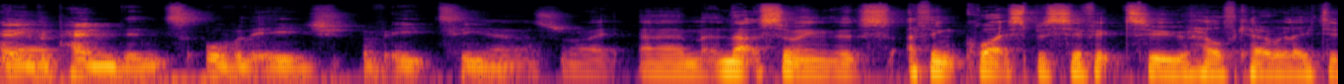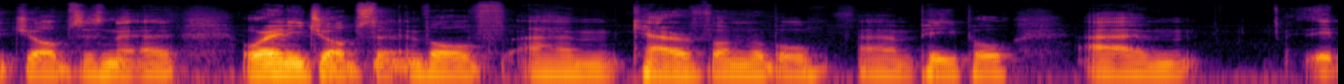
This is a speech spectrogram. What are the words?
any Yeah. dependents over the age of 18. yeah, that's right. Um, and that's something that's I think quite specific to healthcare related jobs, isn't it? Uh, or any jobs that involve um, care of vulnerable um, people. It,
